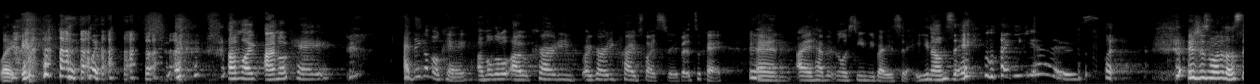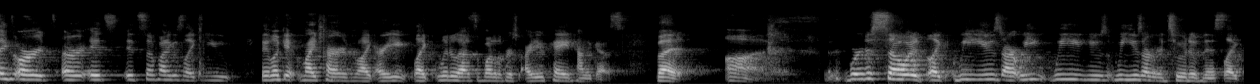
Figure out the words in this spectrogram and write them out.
Like, like I'm like, I'm okay. I think I'm okay. I'm a little. I already, I already cried twice today, but it's okay. And I haven't really seen anybody today. You know what I'm saying? like, yes. like, it's just one of those things. Or, or it's, it's so funny because like you, they look at my chart and like, are you like literally that's one of the first. Are you okay? And how it goes. But uh, we're just so like we used our we we use we use our intuitiveness. Like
